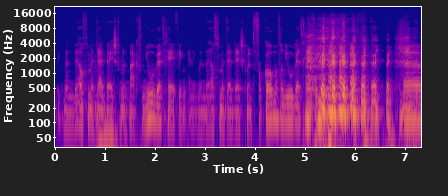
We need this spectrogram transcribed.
ik ben de helft van mijn tijd bezig met het maken van nieuwe wetgeving. En ik ben de helft van mijn tijd bezig met het voorkomen van nieuwe wetgeving. Eh,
